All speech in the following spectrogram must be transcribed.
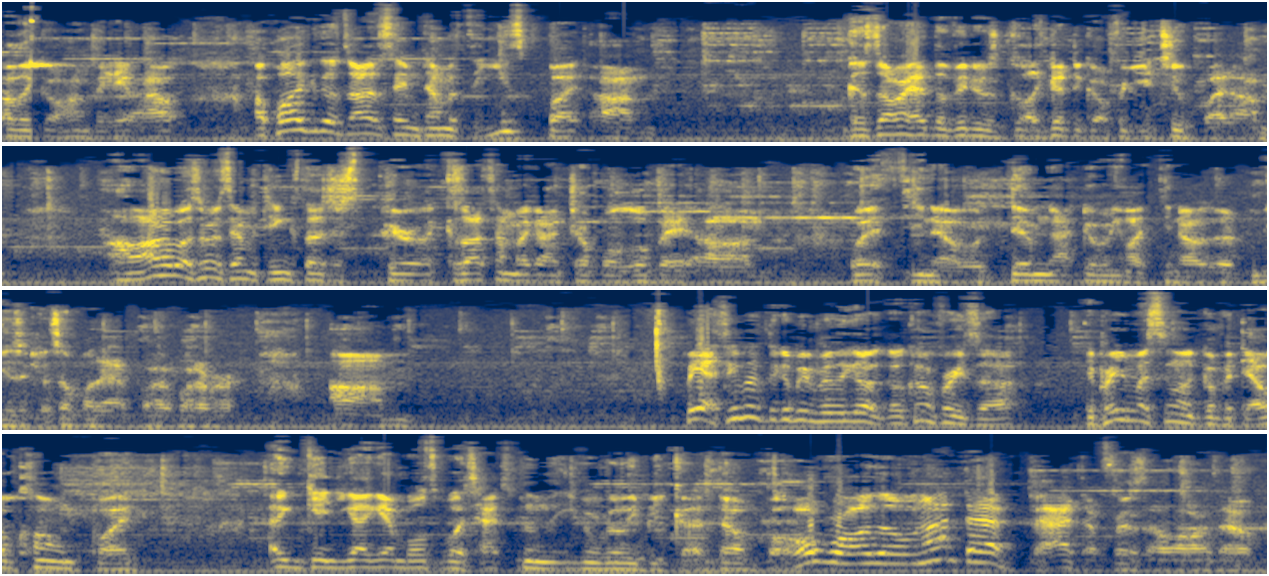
other Gohan video out. I'll probably get those out at the same time as these, but, um, because I already had the videos like good to go for YouTube, but, um, I don't know about Super 17 because that's just pure, because last time I got in trouble a little bit, um, with, you know, them not doing, like, you know, the music and stuff like that, but whatever. Um, but yeah, it seems like they're gonna be really good. Goku and Frieza. They pretty much seem like a Videl clone, but again, you gotta get multiple attacks from them to even really be good though. But overall though, not that bad though for LR though.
